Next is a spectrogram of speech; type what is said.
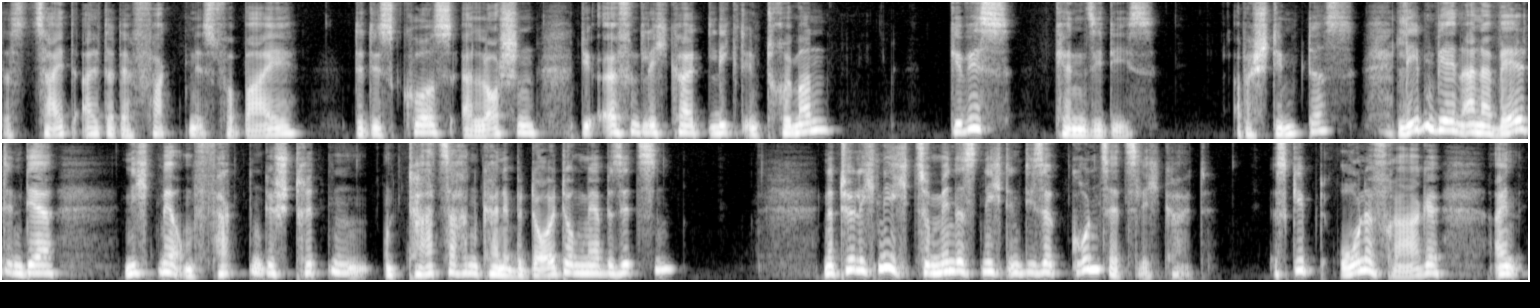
das Zeitalter der Fakten ist vorbei, der Diskurs erloschen, die Öffentlichkeit liegt in Trümmern? Gewiss kennen Sie dies. Aber stimmt das? Leben wir in einer Welt, in der nicht mehr um Fakten gestritten und Tatsachen keine Bedeutung mehr besitzen? Natürlich nicht, zumindest nicht in dieser Grundsätzlichkeit. Es gibt ohne Frage ein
